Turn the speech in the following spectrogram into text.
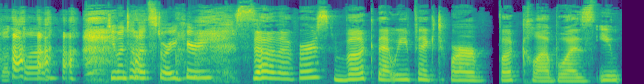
book club. Do you want to tell that story, Kyrie? So the first book that we picked for our book club was You,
